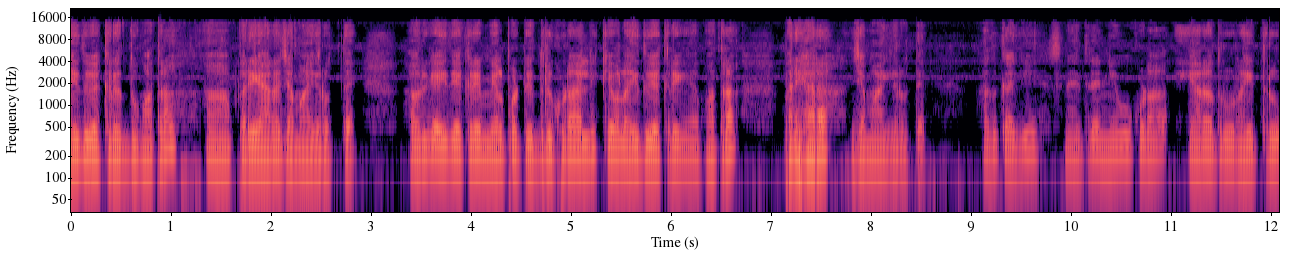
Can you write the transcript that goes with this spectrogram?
ಐದು ಎಕರೆದ್ದು ಮಾತ್ರ ಪರಿಹಾರ ಜಮಾ ಆಗಿರುತ್ತೆ. ಅವರಿಗೆ ಐದು ಎಕರೆ ಮೇಲ್ಪಟ್ಟು ಇದ್ದರೂ ಕೂಡ ಅಲ್ಲಿ ಕೇವಲ ಐದು ಎಕರೆಗೆ ಮಾತ್ರ ಪರಿಹಾರ ಜಮಾ ಆಗಿರುತ್ತೆ. ಅದಕ್ಕಾಗಿ ಸ್ನೇಹಿತರೆ, ನೀವು ಕೂಡ ಯಾರಾದರೂ ರೈತರು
